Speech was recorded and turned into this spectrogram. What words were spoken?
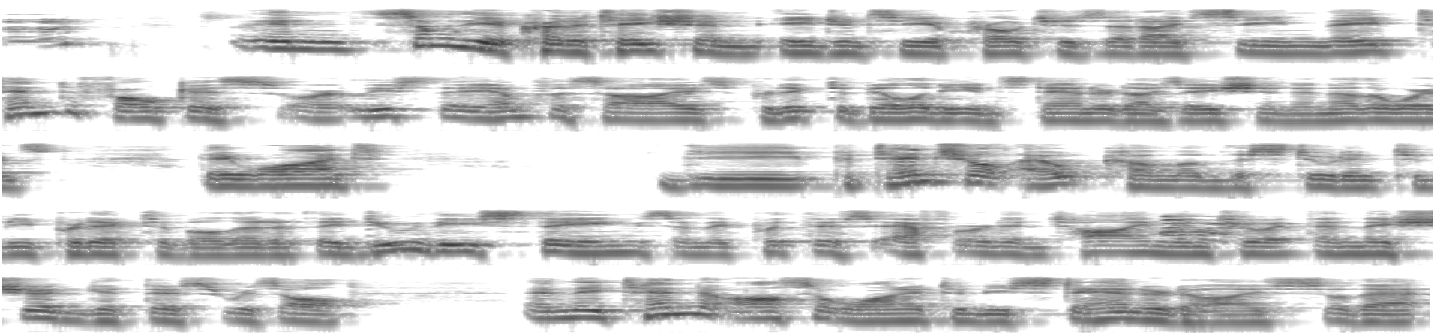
Mm-hmm. in some of the accreditation agency approaches that i've seen they tend to focus or at least they emphasize predictability and standardization. In other words they want the potential outcome of the student to be predictable that if they do these things and they put this effort and time into it then they should get this result. And they tend to also want it to be standardized so that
